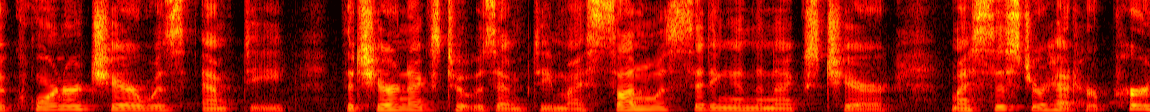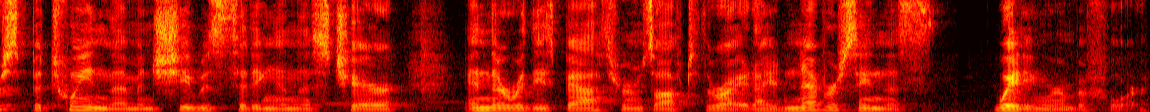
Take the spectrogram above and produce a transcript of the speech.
The corner chair was empty. The chair next to it was empty. My son was sitting in the next chair. My sister had her purse between them, and she was sitting in this chair. And there were these bathrooms off to the right. I had never seen this waiting room before.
